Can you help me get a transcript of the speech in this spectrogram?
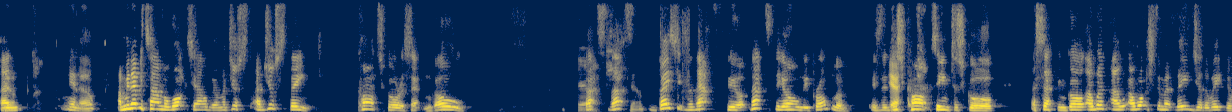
And yeah. you know, I mean, every time I watch Albion, I just I just think can't score a second goal. Yeah. That's that's yeah. basically that's the that's the only problem is they yeah. just can't seem to score a second goal. I went I, I, watched them at Leeds the other week. They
